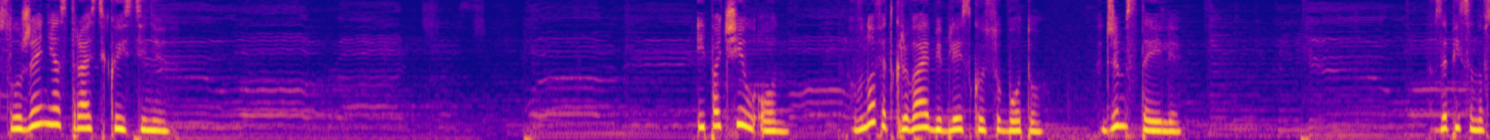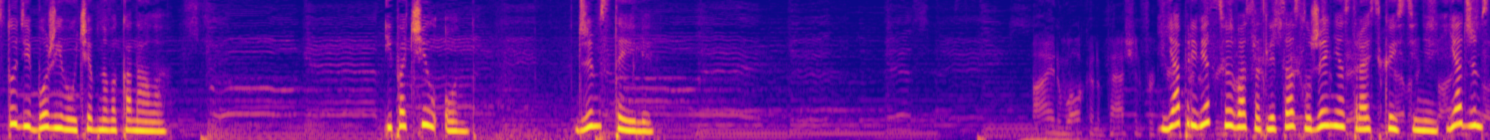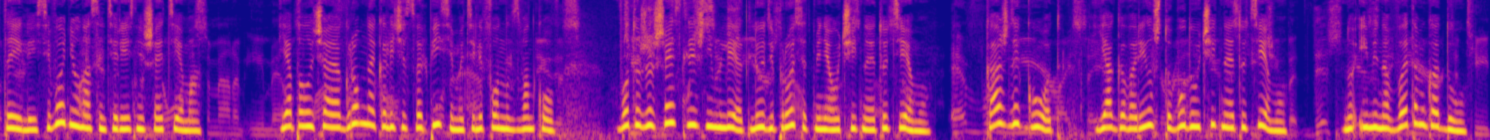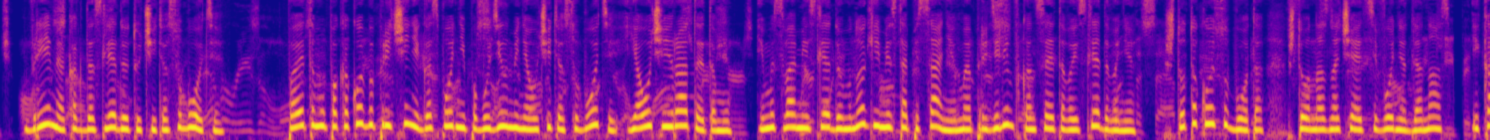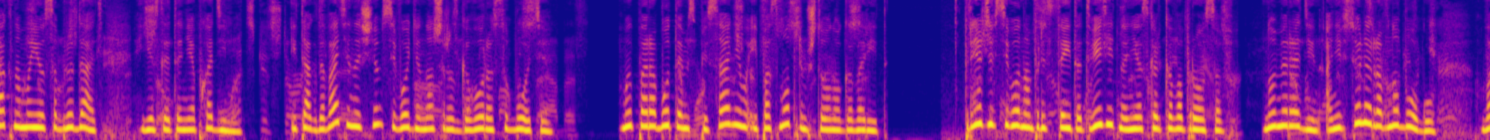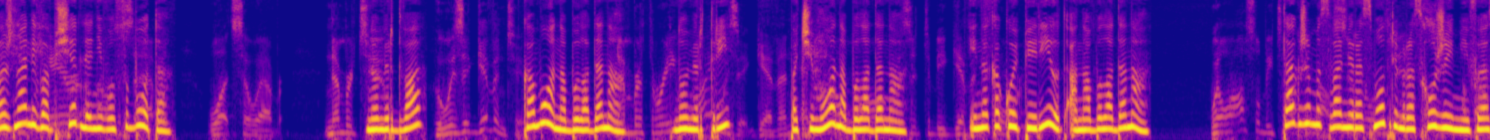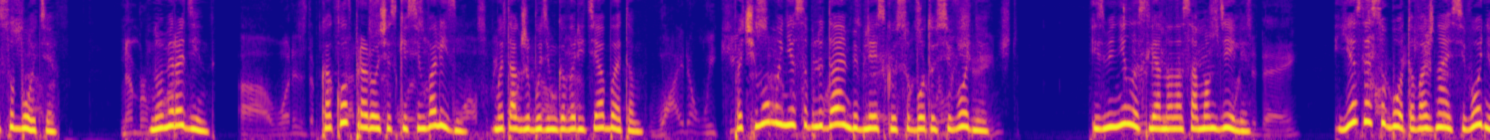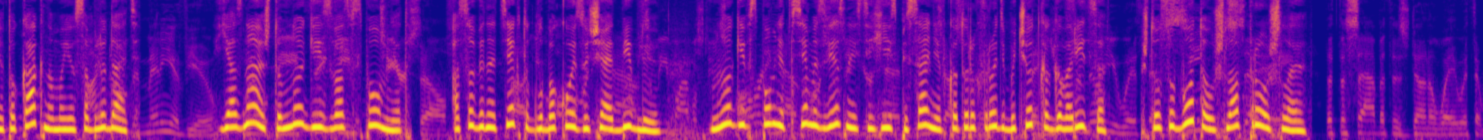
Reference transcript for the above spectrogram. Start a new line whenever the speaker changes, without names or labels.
Служение «Страсть к истине». И почил он, вновь открывая библейскую субботу. Джим Стейли. Записано в студии Божьего учебного канала. И почил он. Джим Стейли. Я приветствую вас от лица служения «Страсть к истине». Я Джим Стейли, и сегодня у нас интереснейшая тема. Я получаю огромное количество писем и телефонных звонков. Вот уже шесть лишним лет люди просят меня учить на эту тему. Каждый год я говорил, что буду учить на эту тему, но именно в этом году время, когда следует учить о субботе. Поэтому по какой бы причине Господь не побудил меня учить о субботе, я очень рад этому. И мы с вами исследуем многие места Писания. Мы определим в конце этого исследования, что такое суббота, что она означает сегодня для нас, и как нам ее соблюдать, если это необходимо. Итак, давайте начнем сегодня наш разговор о субботе. Мы поработаем с Писанием и посмотрим, что оно говорит. Прежде всего, нам предстоит ответить на несколько вопросов. Номер один. А не все ли равно Богу? Важна ли вообще для Него суббота? Номер два. Кому она была дана? Номер три. Почему она была дана? И на какой период она была дана? Также мы с вами рассмотрим расхожие мифы о субботе. Номер один. Каков пророческий символизм? Мы также будем говорить и об этом. Почему мы не соблюдаем библейскую субботу сегодня? Изменилась ли она на самом деле? Если суббота важна сегодня, то как нам ее соблюдать? Я знаю, что многие из вас вспомнят, особенно те, кто глубоко изучает Библию, многие вспомнят всем известные стихи из Писания, в которых вроде бы четко говорится, что суббота ушла в прошлое,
